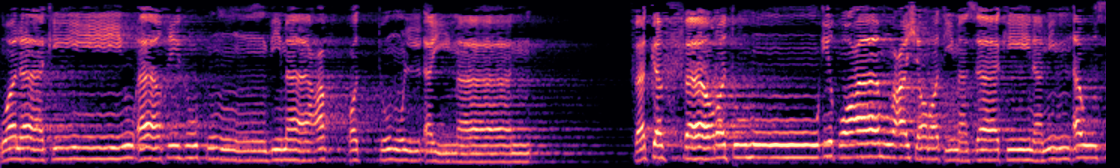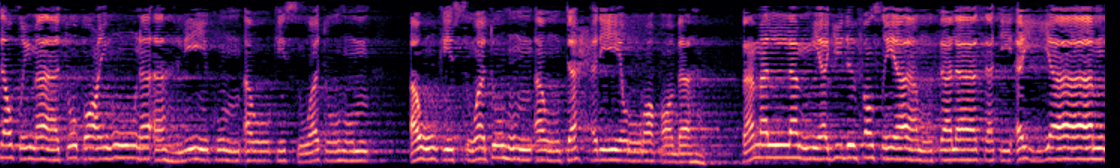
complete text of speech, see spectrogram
ولكن يؤاخذكم بما عقدتم الأيمان. فكفارته إطعام عشرة مساكين من أوسط ما تطعمون أهليكم أو كسوتهم أو كسوتهم أو تحرير رقبة. فمن لم يجد فصيام ثلاثة أيام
